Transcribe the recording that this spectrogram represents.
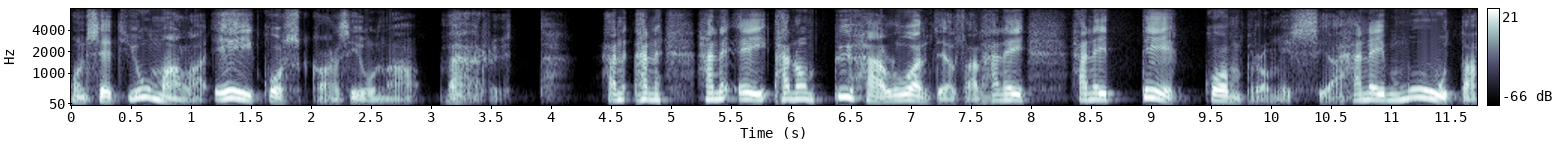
on se, että Jumala ei koskaan siunaa vääryyttä. Hän, hän, hän, ei, hän on pyhä luonteeltaan. Hän ei, hän ei tee kompromissia. Hän ei muuta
